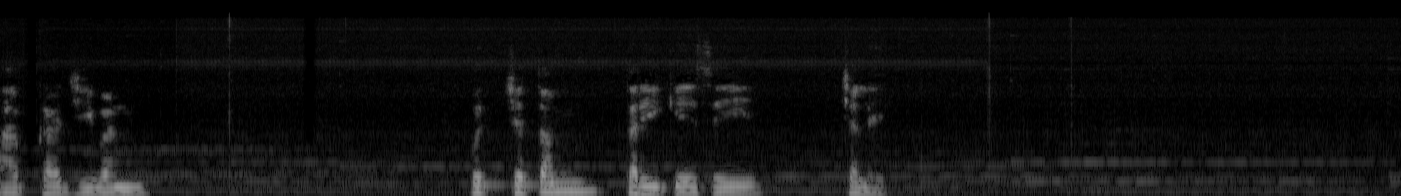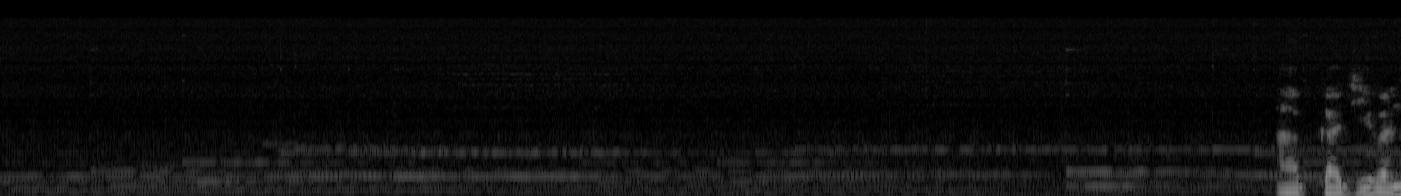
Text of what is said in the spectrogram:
आपका जीवन उच्चतम तरीके से चले। आपका जीवन।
